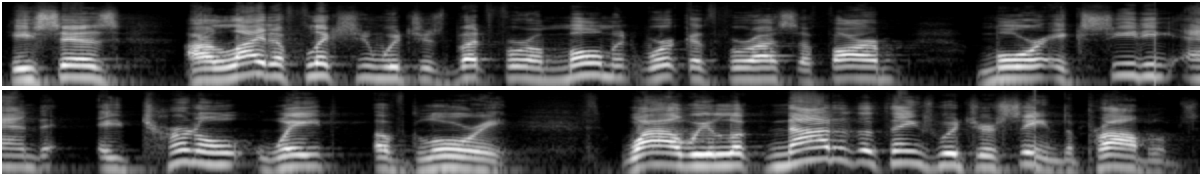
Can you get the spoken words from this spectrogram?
He says, our light affliction, which is but for a moment, worketh for us a far more exceeding and eternal weight of glory. While we look not at the things which are seen, the problems,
